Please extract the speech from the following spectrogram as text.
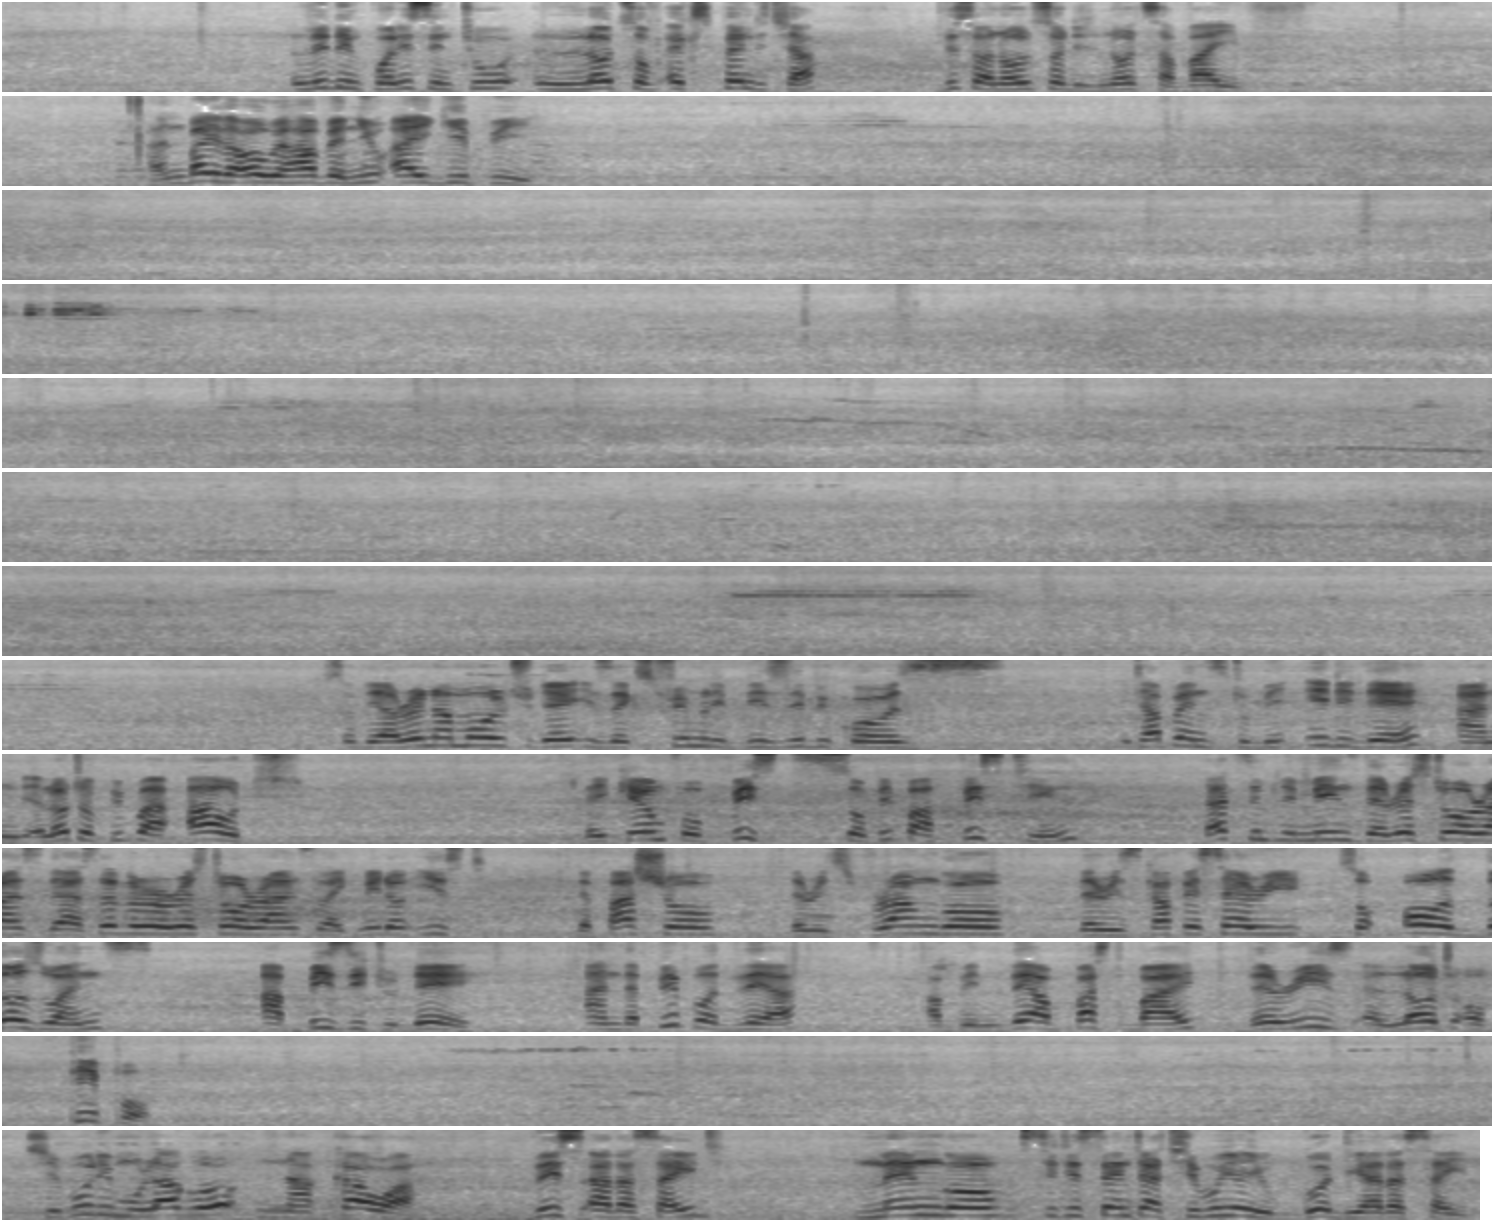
leading police into lots of expenditure, this one also did not survive. And by the way, we have a new IGP. So the Arena Mall today is extremely busy because it happens to be Eid day and a lot of people are out. They came for feasts, so people are feasting. That simply means the restaurants, there are several restaurants like Middle East, the Pasho, there is Frango, there is Cafe Seri. So all those ones are busy today. And the people there have been there, passed by. There is a lot of people. Chivuli Mulago Nakawa, this other side. Mengo City Center Chibuya, you go the other side.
